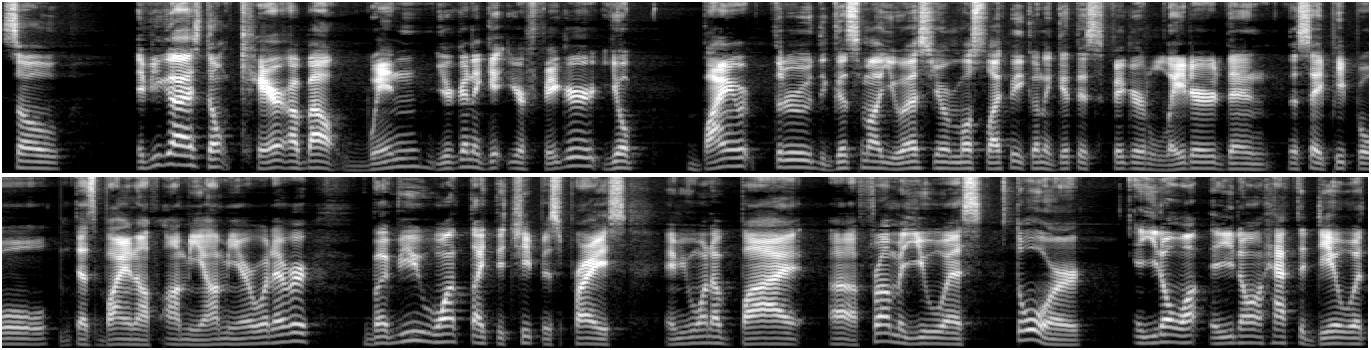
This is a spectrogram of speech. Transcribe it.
So if you guys don't care about when you're going to get your figure, you'll buying through the Good Smile US, you're most likely going to get this figure later than, let's say, people that's buying off Ami Ami or whatever. But if you want like the cheapest price and you want to buy uh, from a US store and you don't want you don't have to deal with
